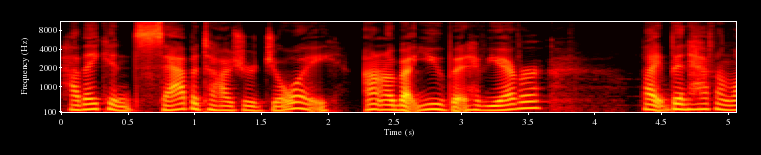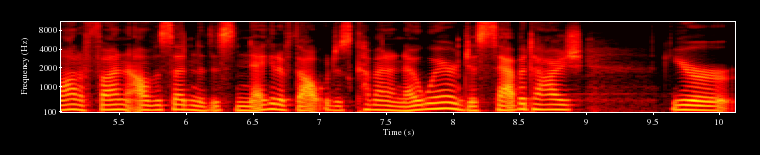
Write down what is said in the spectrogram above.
how they can sabotage your joy. I don't know about you, but have you ever like been having a lot of fun? All of a sudden, this negative thought would just come out of nowhere and just sabotage your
